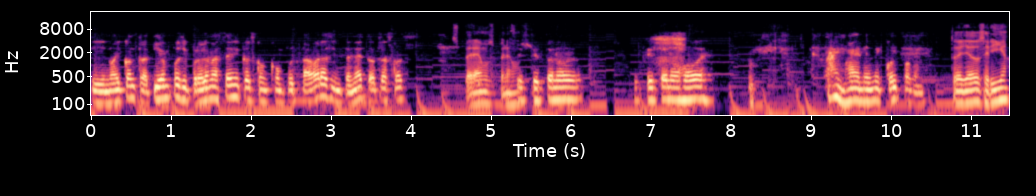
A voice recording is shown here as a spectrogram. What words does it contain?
Si no hay contratiempos y problemas técnicos con computadoras, internet, otras cosas. Esperemos, esperemos. Si Tito no, Tito no jode. Ay, madre, no es mi culpa, man. Entonces ya sería.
